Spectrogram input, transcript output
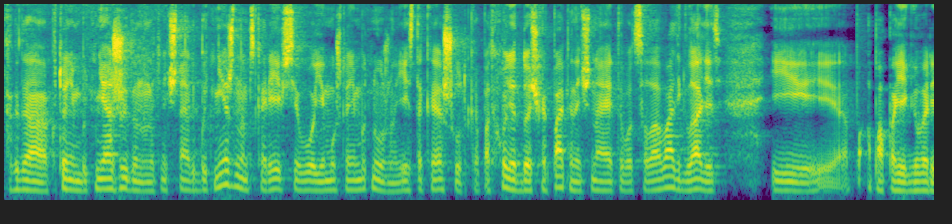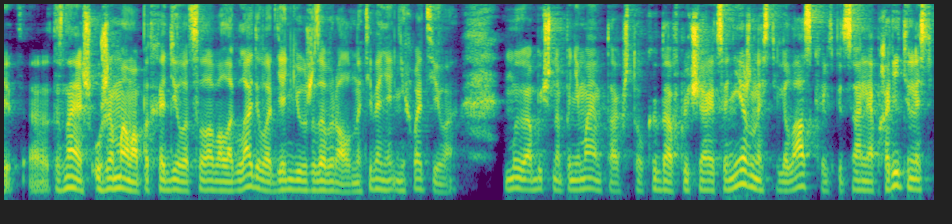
когда кто-нибудь неожиданно начинает быть нежным, скорее всего, ему что-нибудь нужно. Есть такая шутка. Подходит дочка к папе, начинает его целовать, гладить, и а папа ей говорит, «Э, ты знаешь, уже мама подходила, целовала, гладила, деньги уже забрал, на тебя не, не хватило. Мы обычно понимаем так, что когда включается нежность или ласка, или специальная обходительность,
